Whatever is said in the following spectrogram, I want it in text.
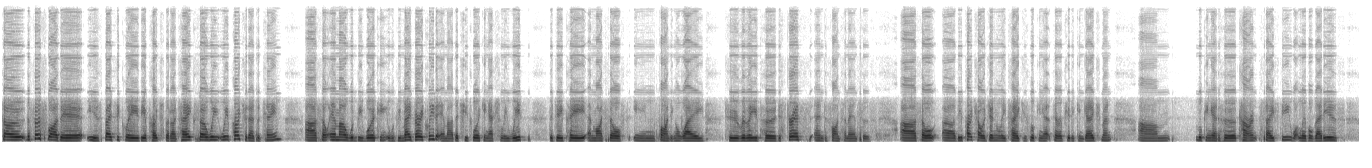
so the first slide there is basically the approach that I take. So we, we approach it as a team. Uh, so Emma would be working, it would be made very clear to Emma that she's working actually with the GP and myself in finding a way to relieve her distress and to find some answers. Uh, so uh, the approach I would generally take is looking at therapeutic engagement, um, looking at her current safety, what level that is,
